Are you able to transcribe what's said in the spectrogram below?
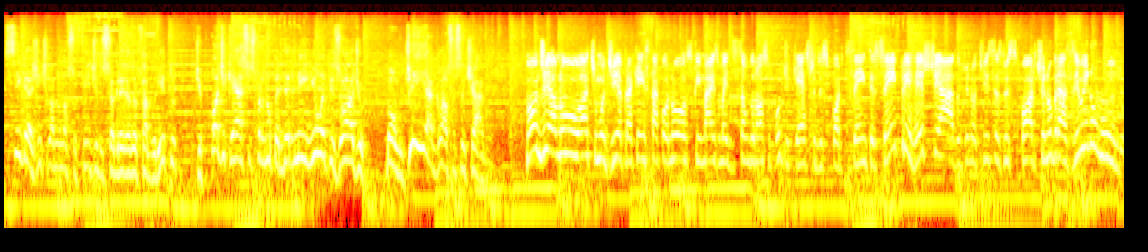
Siga a gente lá no nosso feed do seu agregador favorito de podcasts para não perder nenhum episódio. Bom dia, Glaucia Santiago! Bom dia, Lu. Ótimo dia para quem está conosco em mais uma edição do nosso podcast do Sport Center, sempre recheado de notícias do esporte no Brasil e no mundo.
